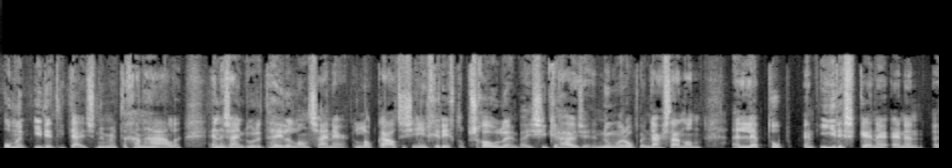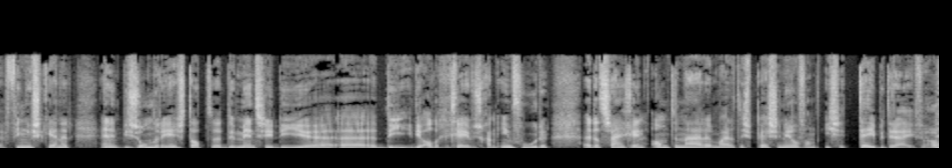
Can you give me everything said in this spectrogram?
om een identiteitsnummer te gaan halen. En er zijn door het hele land zijn er lokaaltjes ingericht op scholen en bij ziekenhuizen en noem maar op. En daar staan dan een laptop, een iris-scanner en een uh, vingerscanner. En het bijzondere is dat uh, de mensen die, uh, die, die al de gegevens gaan invoeren... dat zijn geen ambtenaren, maar dat is personeel van ICT-bedrijven. Oh.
